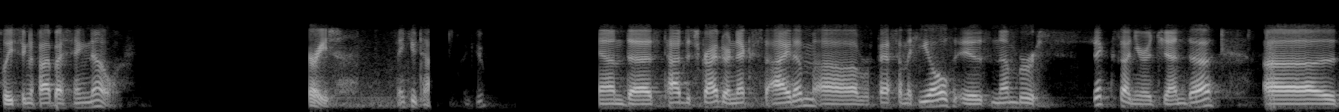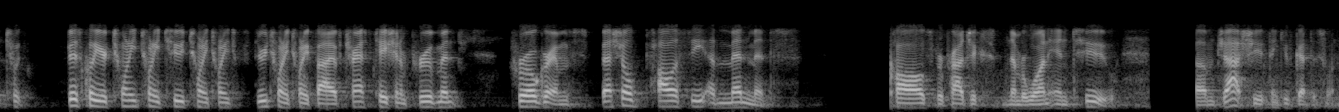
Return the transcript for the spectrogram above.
please signify by saying no. Carries. Thank you, Todd. Thank you. And uh, as Todd described, our next item, uh, fast on the heels, is number six on your agenda. Uh, fiscal year 2022, 2020 through 2025, Transportation Improvement Program Special Policy Amendments. Calls for projects number one and two. Um, Josh, you think you've got this one?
